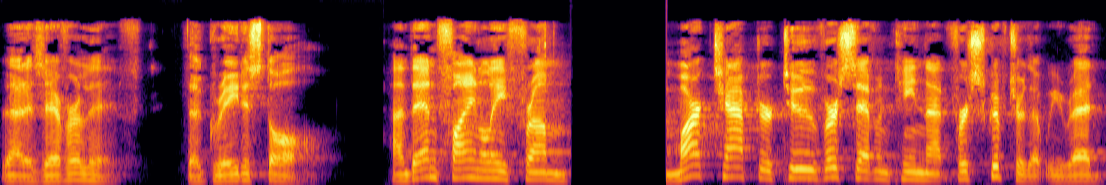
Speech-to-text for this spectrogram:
that has ever lived, the greatest all. And then finally from Mark chapter 2 verse 17, that first scripture that we read,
